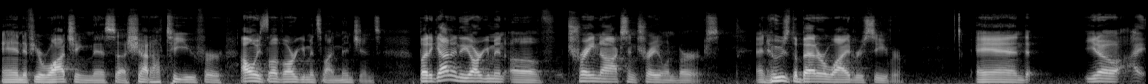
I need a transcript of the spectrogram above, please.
And if you're watching this, uh, shout out to you for. I always love arguments my mentions. But it got into the argument of Trey Knox and Treylon Burks and who's the better wide receiver. And you know, I,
